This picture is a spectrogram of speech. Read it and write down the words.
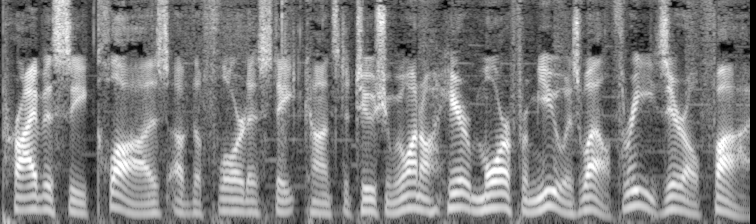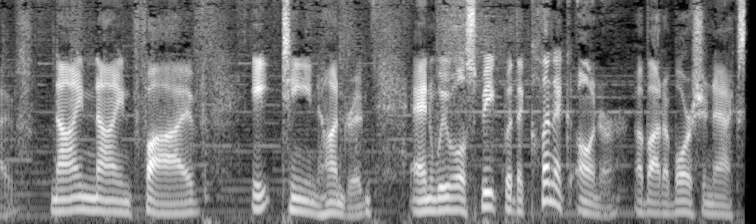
privacy clause of the Florida State Constitution. We want to hear more from you as well. 305 995 1800. And we will speak with a clinic owner about abortion access.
